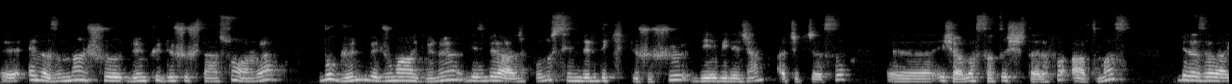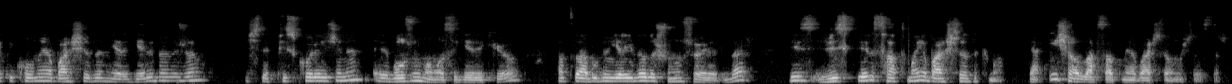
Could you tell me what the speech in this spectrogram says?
e, en azından şu dünkü düşüşten sonra bugün ve cuma günü biz birazcık bunu sindirdik düşüşü diyebileceğim açıkçası. E, inşallah satış tarafı artmaz. Biraz evvelki konuya başladığım yere geri döneceğim. İşte psikolojinin e, bozulmaması gerekiyor. Hatta bugün yayında da şunu söylediler. Biz riskleri satmaya başladık mı? Yani inşallah satmaya başlamışızdır.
